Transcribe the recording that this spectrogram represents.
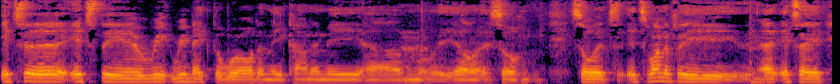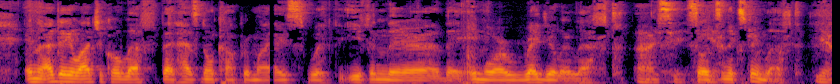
it's a it's the re- remake the world and the economy. Um, you know, so so it's it's one of the uh, it's a an ideological left that has no compromise with even their the a more regular left. Ah, I see. So it's yeah. an extreme left. Yeah.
